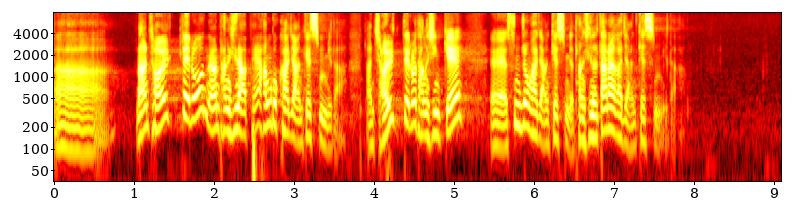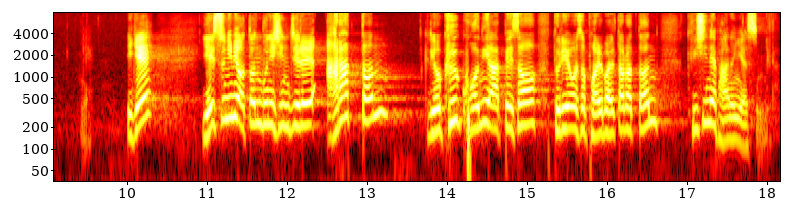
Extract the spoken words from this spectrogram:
아, 난 절대로 난 당신 앞에 항복하지 않겠습니다. 난 절대로 당신께 예, 순종하지 않겠습니다. 당신을 따라가지 않겠습니다. 이게 예수님이 어떤 분이신지를 알았던 그리고 그 권위 앞에서 두려워서 벌벌 떨었던 귀신의 반응이었습니다.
